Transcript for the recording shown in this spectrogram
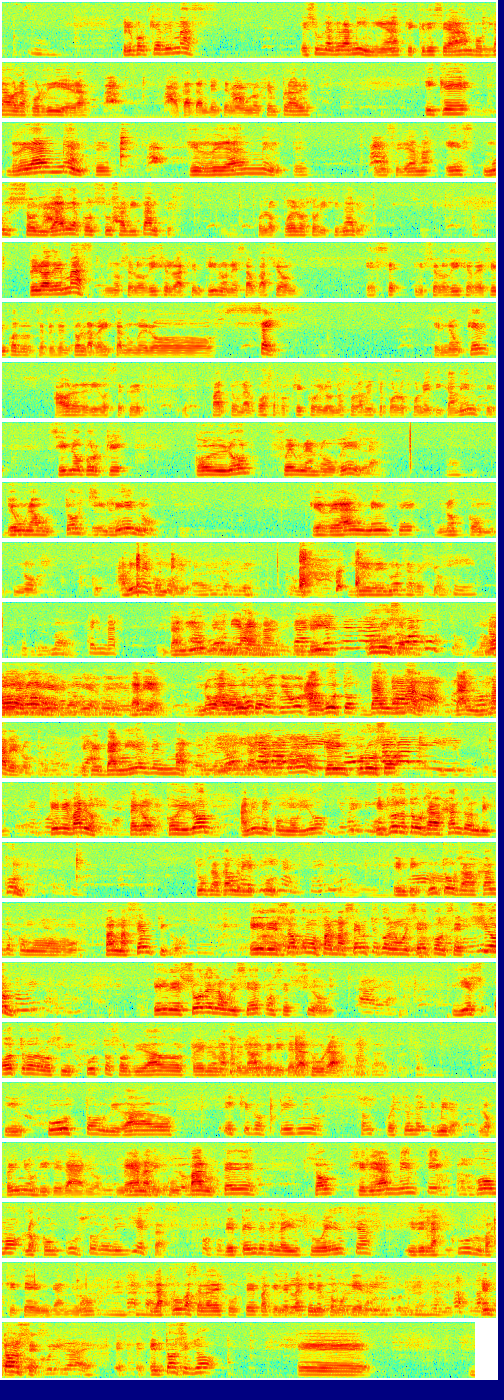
Pero porque además es una gramínea que crece a ambos lados de la cordillera, acá también tengo algunos ejemplares, y que realmente, que realmente, ¿cómo se llama?, es muy solidaria con sus habitantes, con los pueblos originarios. Pero además, no se lo dije a los argentinos en esa ocasión, ese, y se lo dije recién cuando se presentó en la revista número 6, en Neuquén, ahora le digo el secreto, le falta una cosa, ¿por qué Coirón? No solamente por lo fonéticamente, sino porque Coirón fue una novela de un autor chileno que realmente nos, nos a mí me conmovió. A mí también. Y es de nuestra región. Sí. Del mar. Del mar. Daniel Belmar. Daniel incluso, no Augusto. No, no, Daniel. Daniel. No, Augusto, Augusto Dalmar, Dalmar el otro. Este es Daniel Belmar. Que incluso tiene varios, pero Coirón a mí me conmovió. Incluso estuvo trabajando en Vicún. Estuvo trabajando en Vicún. En Vicún estuvo trabajando como farmacéutico. Egresó como farmacéutico en la Universidad de Concepción. Egresó de la Universidad de Concepción. Y es otro de los injustos olvidados del Premio Nacional de Literatura. Injusto, olvidado. Es que los premios son cuestiones, mira, los premios literarios, me van a disculpar ustedes, son generalmente como los concursos de bellezas. Depende de las influencias y de las curvas que tengan, ¿no? Las curvas se las dejo a ustedes para que le imaginen como quieran. Entonces, entonces yo eh,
